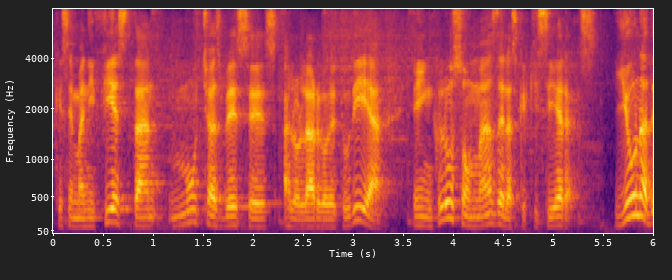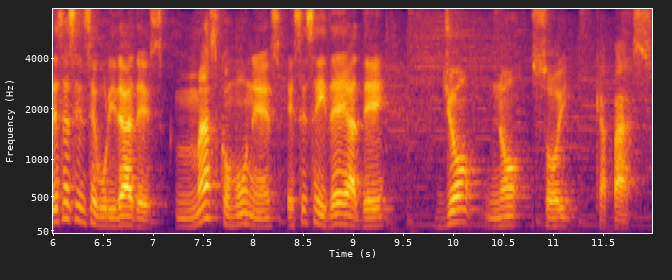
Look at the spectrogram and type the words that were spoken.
que se manifiestan muchas veces a lo largo de tu día e incluso más de las que quisieras. Y una de esas inseguridades más comunes es esa idea de yo no soy capaz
